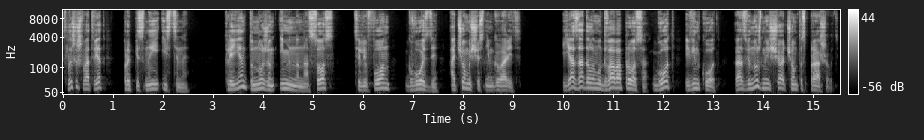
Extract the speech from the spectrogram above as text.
слышишь в ответ прописные истины. Клиенту нужен именно насос, телефон, гвозди. О чем еще с ним говорить? Я задал ему два вопроса – год и ВИН-код. Разве нужно еще о чем-то спрашивать?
